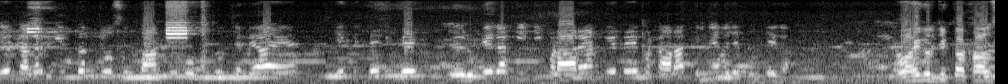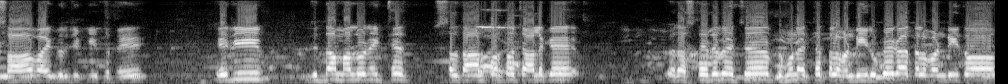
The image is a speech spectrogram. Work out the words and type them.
ਇਹ ਨਗਰ ਕੀਰਤਨ ਜੋ ਸੁਲਤਾਨਪੁਰ ਲੋਧੀ ਤੋਂ ਚੱਲਿਆ ਹੈ ਇਹ ਕਿੱਥੇ ਕਿੱਥੇ ਰੁਕੇਗਾ, ਕੀ ਕੀ ਪੜਾ ਰਹਿਣਗੇ ਤੇ ਬਟਾਲਾ ਕਿੰਨੇ ਵਜੇ ਪਹੁੰਚੇਗਾ? ਵਾਹਿਗੁਰੂ ਜੀ ਕਾ ਖਾਲਸਾ, ਵਾਹਿਗੁਰੂ ਜੀ ਕੀ ਫਤਿਹ। ਇਹ ਜੀ, ਜਿੱਦਾਂ ਮੰਨ ਲਓ ਇੱਥੇ ਸੁਲਤਾਨਪੁਰ ਤੋਂ ਚੱਲ ਕੇ ਰਸਤੇ ਦੇ ਵਿੱਚ, ਹੁਣ ਇੱਥੇ ਤਲਵੰਡੀ ਰੁਕੇਗਾ। ਤਲਵੰਡੀ ਤੋਂ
